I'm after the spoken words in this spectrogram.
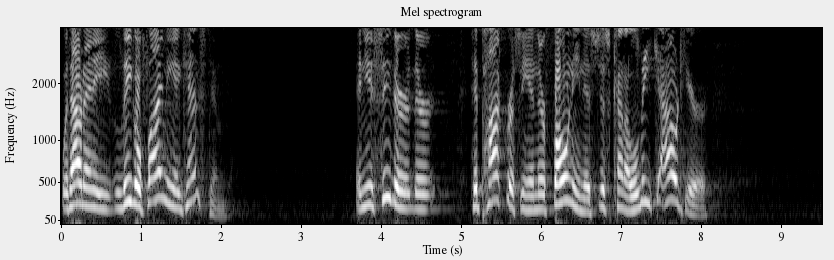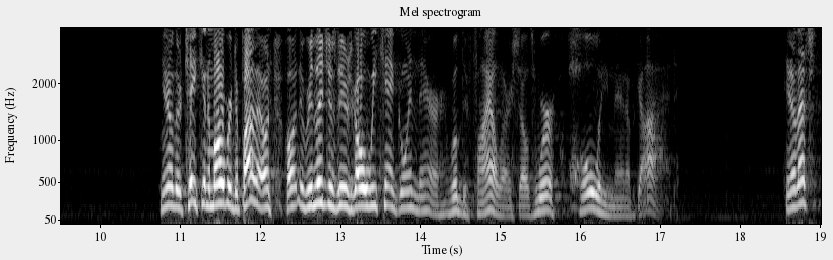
without any legal finding against him. And you see their, their, hypocrisy and their phoniness just kind of leak out here. You know, they're taking them over to Pilate. Oh, oh, the religious leaders go, oh, we can't go in there. We'll defile ourselves. We're holy men of God. You know, that's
